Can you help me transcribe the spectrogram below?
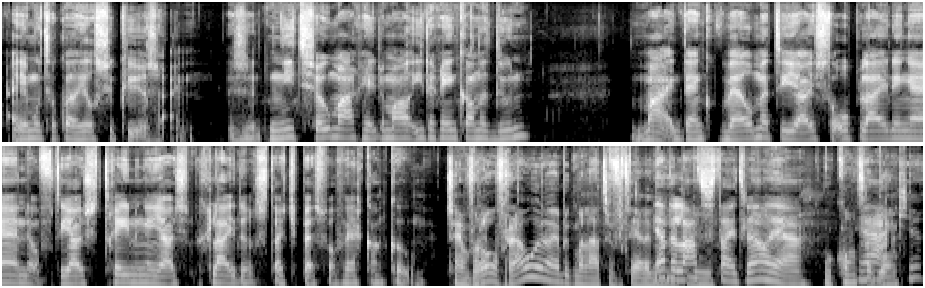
en je moet ook wel heel secuur zijn. Dus het, niet zomaar helemaal iedereen kan het doen. Maar ik denk wel met de juiste opleidingen en of de juiste trainingen, juiste begeleiders, dat je best wel ver kan komen. Het zijn vooral vrouwen, heb ik me laten vertellen. Ja, de laatste tijd wel, ja. Hoe komt dat, denk je?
